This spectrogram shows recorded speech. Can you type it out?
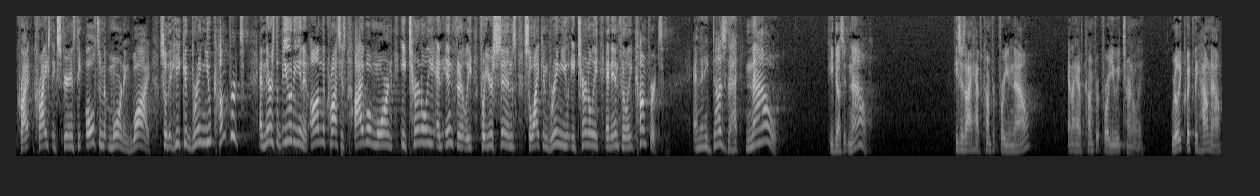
Christ experienced the ultimate mourning. Why? So that he could bring you comfort. And there's the beauty in it. On the cross, he says, I will mourn eternally and infinitely for your sins, so I can bring you eternally and infinitely comfort. And then he does that now. He does it now. He says, I have comfort for you now, and I have comfort for you eternally. Really quickly, how now?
